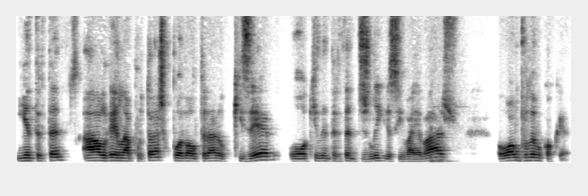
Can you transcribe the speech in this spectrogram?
e, entretanto, há alguém lá por trás que pode alterar o que quiser, ou aquilo, entretanto, desliga-se e vai abaixo, uhum. ou há um problema qualquer.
